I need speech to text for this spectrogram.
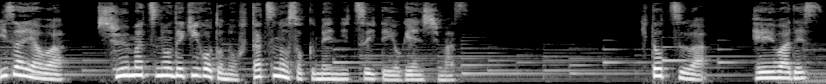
イザヤは週末の出来事の二つの側面について予言します。一つは平和です。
